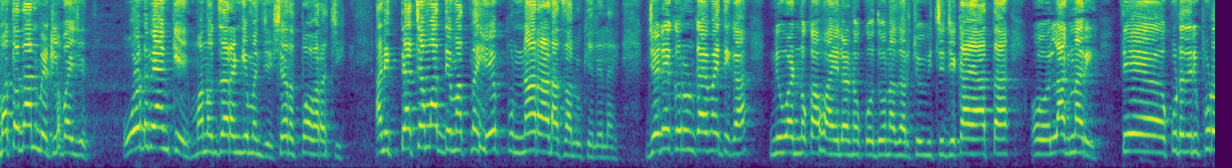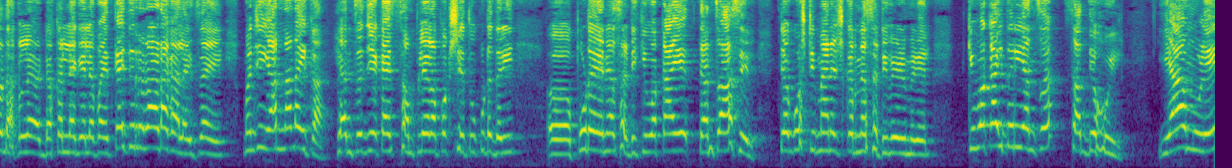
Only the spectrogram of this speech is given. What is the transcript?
मतदान भेटलं पाहिजेत. वोट बँक आहे मनोज जारंगे म्हणजे शरद पवाराची. आणि त्याच्या माध्यमातून हे पुन्हा राडा चालू केलेला आहे. जेणेकरून काय माहिती का निवडणुका व्हायला नको दोन हजार चोवीसचे जे काय आता लागणारी ते कुठेतरी पुढं ढकल ढकलल्या गेल्या पाहिजेत. काहीतरी राडा घालायचा आहे. म्हणजे यांना नाही का ह्यांचं जे काय संपलेला पक्ष आहे तो कुठेतरी पुढं पुढे येण्यासाठी किंवा काय त्यांचा असेल त्या गोष्टी मॅनेज करण्यासाठी वेळ मिळेल. किंवा काहीतरी यांचं साध्य होईल. यामुळे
